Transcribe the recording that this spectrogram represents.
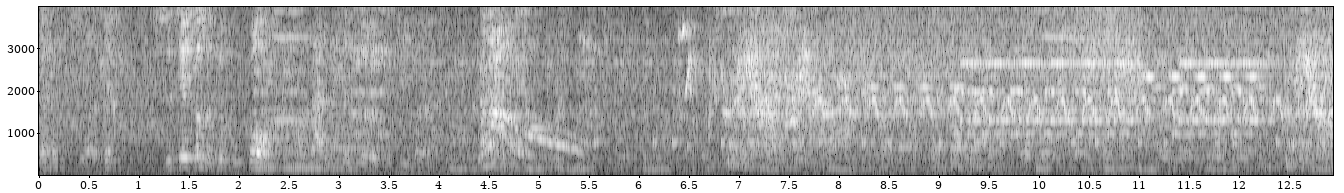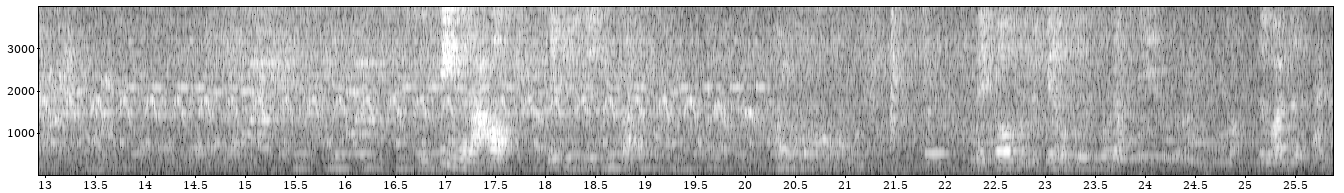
真死了，这时间根本就不够嘛，完蛋，你剩最后一次机会了。死定了啦吼，直接去吃屎吧！这个我们就给我姐说了，这关真的太难了。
